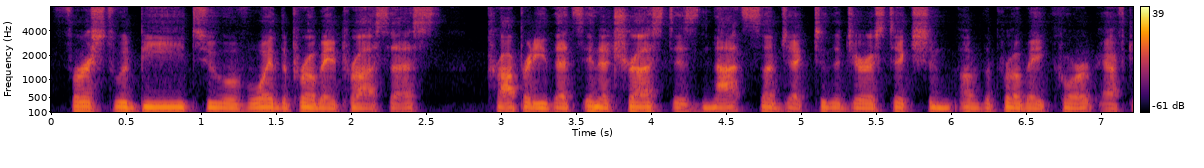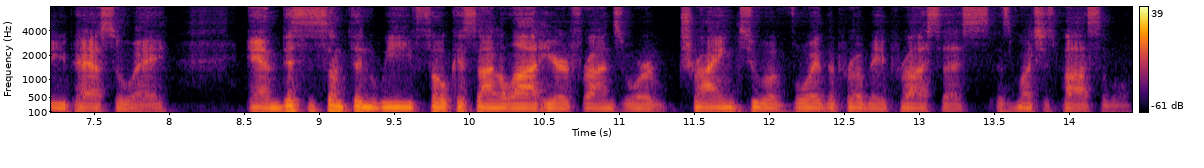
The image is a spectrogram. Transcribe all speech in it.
First would be to avoid the probate process. Property that's in a trust is not subject to the jurisdiction of the probate court after you pass away. And this is something we focus on a lot here at Frantz We're trying to avoid the probate process as much as possible.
